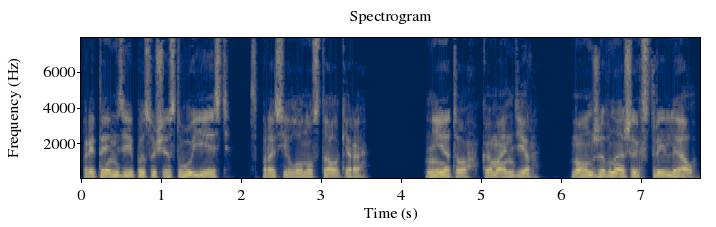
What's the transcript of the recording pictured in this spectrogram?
претензии по существу есть?» — спросил он у сталкера. «Нету, командир. Но он же в наших стрелял.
